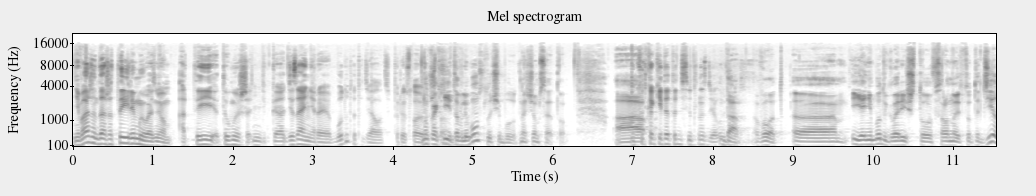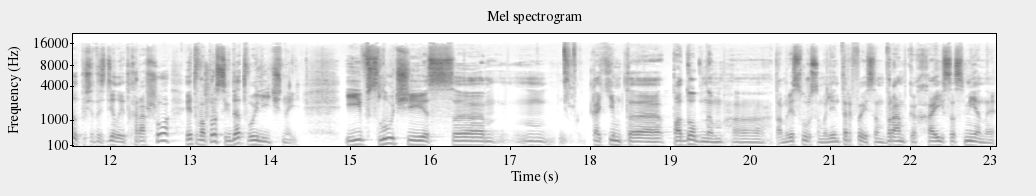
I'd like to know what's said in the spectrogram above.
Неважно, даже ты или мы возьмем, а ты думаешь, э, дизайнеры будут это делать при условии, Ну, что- какие-то в любом случае будут, начнем с этого. Ну, А, хоть какие-то это действительно сделают. Да, вот. Э, И я не буду говорить, что все равно кто-то делает, пусть это сделает хорошо. Это вопрос всегда твой личный. И в случае с э, каким-то подобным э, там, ресурсом или интерфейсом в рамках ХАИСа смены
